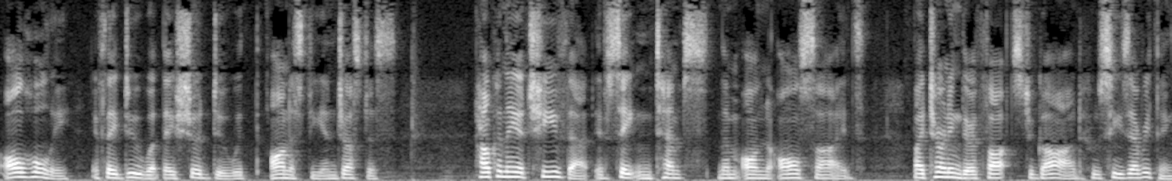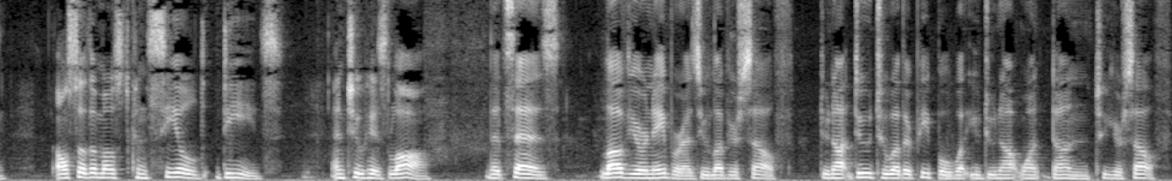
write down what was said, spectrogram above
all holy, if they do what they should do with honesty and justice. How can they achieve that if Satan tempts them on all sides? By turning their thoughts to God, who sees everything, also the most concealed deeds, and to his law that says, Love your neighbor as you love yourself. Do not do to other people what you do not want done to yourself,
